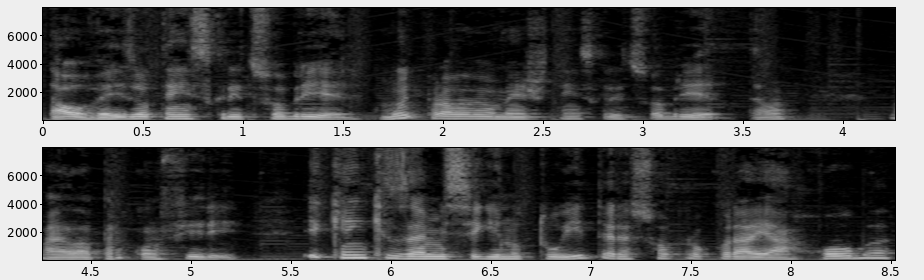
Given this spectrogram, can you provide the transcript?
talvez eu tenha escrito sobre ele. Muito provavelmente eu tenha escrito sobre ele. Então, vai lá para conferir. E quem quiser me seguir no Twitter, é só procurar aí arroba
